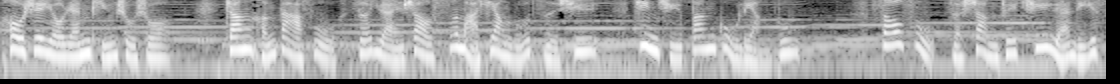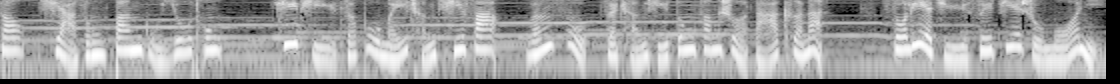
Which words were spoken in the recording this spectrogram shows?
后世有人评述说：“张衡大赋则远绍司马相如子虚，进取班固两都；骚赋则上追屈原离骚，下宗班固幽通；七体则步梅城七发，文赋则承袭东方朔达克难。”所列举虽皆属模拟，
